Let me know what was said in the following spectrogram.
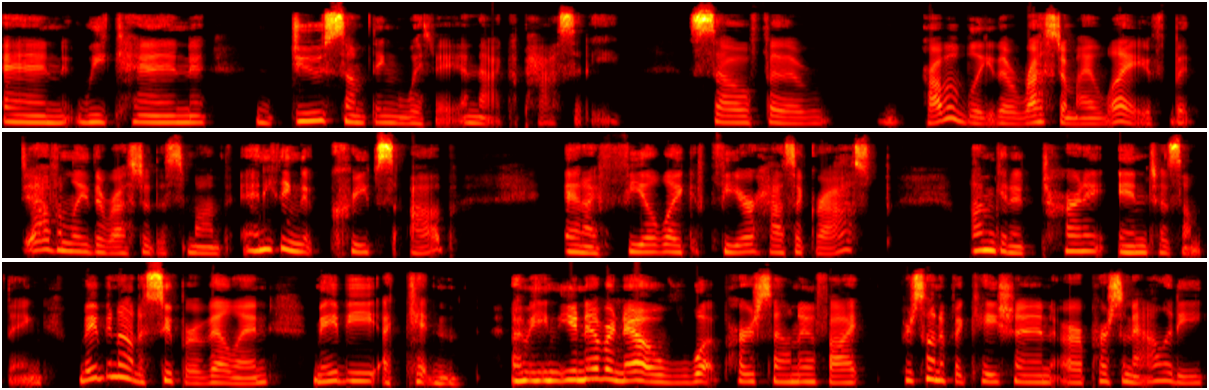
and we can do something with it in that capacity. So, for the, probably the rest of my life, but definitely the rest of this month, anything that creeps up and I feel like fear has a grasp, I'm going to turn it into something. Maybe not a super villain, maybe a kitten. I mean, you never know what personification or personality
